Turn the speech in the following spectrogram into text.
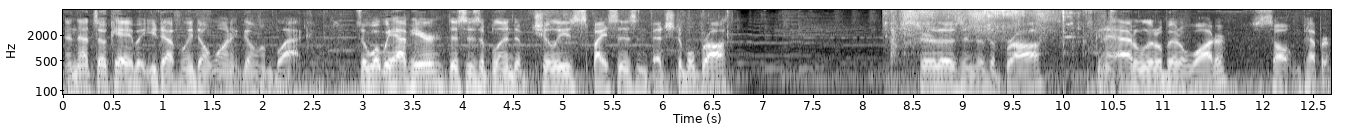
And that's okay, but you definitely don't want it going black. So what we have here, this is a blend of chilies, spices, and vegetable broth. Stir those into the broth. Just gonna add a little bit of water, salt and pepper.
